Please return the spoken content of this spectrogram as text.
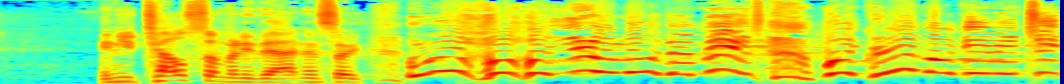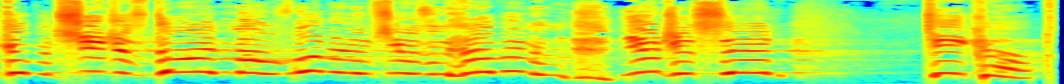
and you tell somebody that and it's like, oh, you don't know what that means. My grandma gave me a teacup and she just died and I was wondering if she was in heaven and you just said teacup.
